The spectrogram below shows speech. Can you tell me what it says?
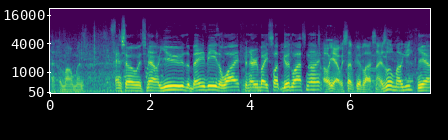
at the moment. And so it's now you, the baby, the wife, and everybody slept good last night? Oh, yeah, we slept good last night. It was a little muggy. Yeah.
